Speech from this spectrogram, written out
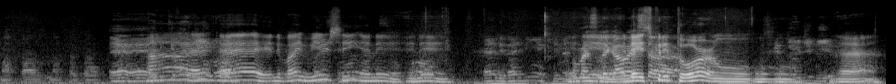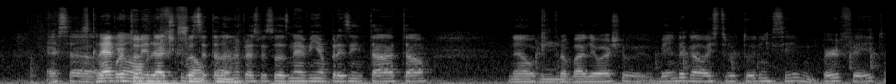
Mataus Nakazato. É, é, ele que Ah, vai vir, não é? é, é, ele vai Ele vir vai sim. vir, Ele, ele, É, ele vai vir aqui, né? ele, Mas legal ele é essa- escritor. Um, um- Escritor de livro. é. Essa Escreve oportunidade que você tá é. dando para as pessoas, né, vir apresentar e tal. Né, o que trabalha eu acho bem legal, a estrutura em si, perfeito.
